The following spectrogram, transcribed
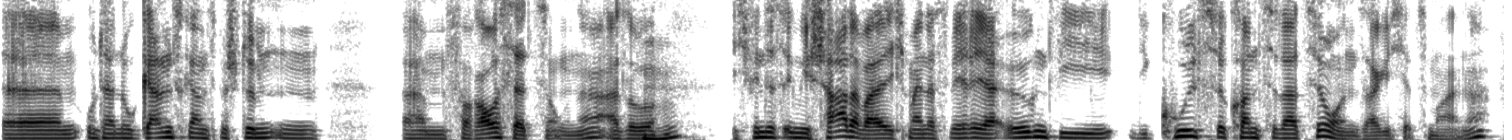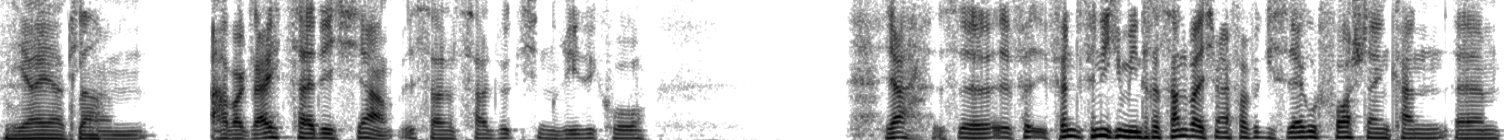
ähm, unter nur ganz, ganz bestimmten ähm, Voraussetzungen. Ne? Also mhm ich finde es irgendwie schade, weil ich meine, das wäre ja irgendwie die coolste Konstellation, sage ich jetzt mal. Ne? Ja, ja, klar. Ähm, aber gleichzeitig, ja, ist das halt wirklich ein Risiko. Ja, äh, finde find ich irgendwie interessant, weil ich mir einfach wirklich sehr gut vorstellen kann, ähm,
